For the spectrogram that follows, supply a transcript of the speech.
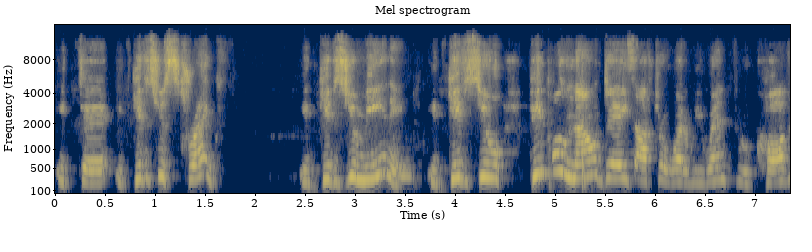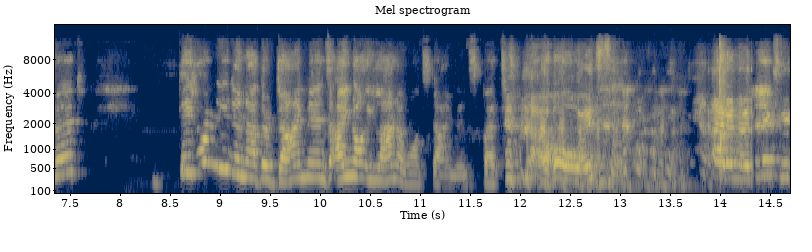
it uh, it gives you strength. It gives you meaning. It gives you people nowadays after what we went through COVID. They don't need another diamonds. I know Ilana wants diamonds, but Always. I don't know. It makes me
